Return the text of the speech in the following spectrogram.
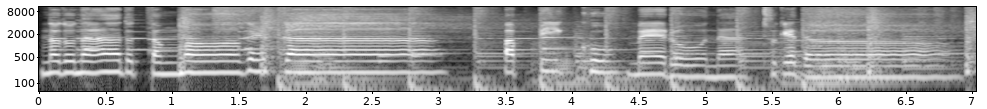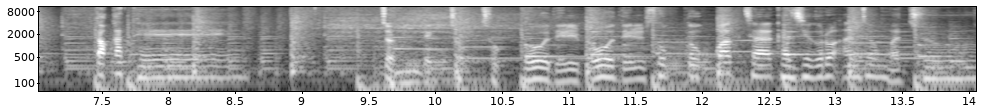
너도 나도 떡 먹을까 빠삐코 메로나 투게더. 똑같아. 쫀득촉촉 보들보들 속도 꽉 차 간식으로 안성맞춤.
